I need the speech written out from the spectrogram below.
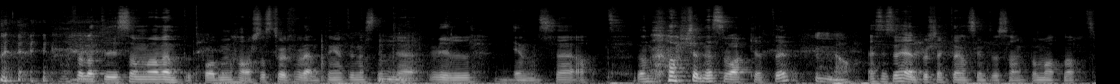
Jeg føler at de som har ventet på den, har så store forventninger at de nesten Mm. ikke vil innse at den har sine svakheter. Mm. Ja. Jeg syns hele prosjektet er ganske interessant på måten at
